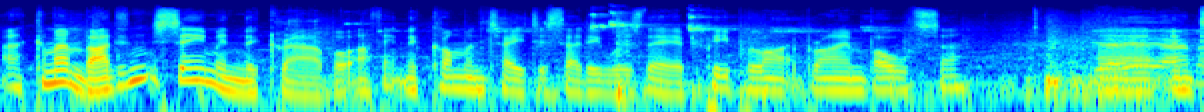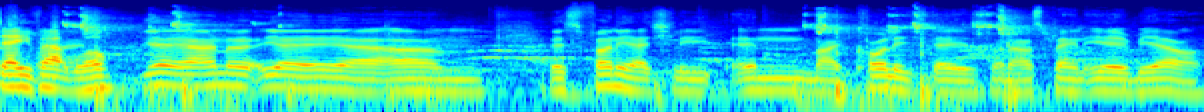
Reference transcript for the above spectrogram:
I can remember I didn't see him in the crowd, but I think the commentator said he was there. People like Brian Bolser uh, I and Dave. Atwell. Yeah, yeah, I know. Yeah, yeah, yeah. Um, it's funny actually. In my college days, when I was playing EABL,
